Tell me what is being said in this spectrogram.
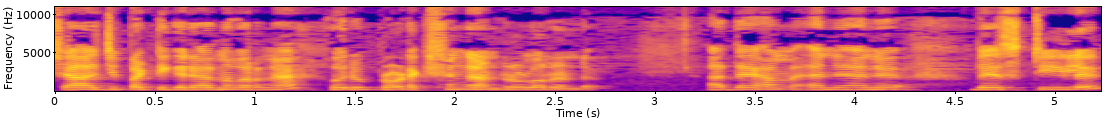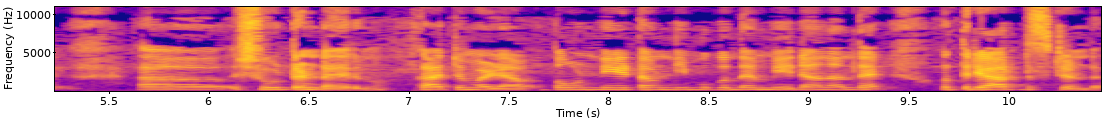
ഷാജി പട്ടികര എന്ന് പറഞ്ഞ ഒരു പ്രൊഡക്ഷൻ കൺട്രോളർ ഉണ്ട്. അദ്ദേഹം ഞാൻ ബെസ്റ്റിയിൽ ഷൂട്ട് ഉണ്ടായിരുന്നു കാറ്റും മഴ അപ്പോൾ ഉണ്ണിയേട്ട ഉണ്ണി മുകുന്ദൻ മീരാനന്ദൻ ഒത്തിരി ആർട്ടിസ്റ്റ് ഉണ്ട്.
